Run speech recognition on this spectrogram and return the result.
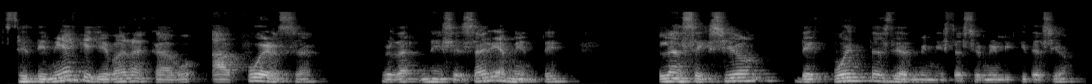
se tenía que llevar a cabo a fuerza, ¿verdad? Necesariamente la sección de cuentas de administración y liquidación,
